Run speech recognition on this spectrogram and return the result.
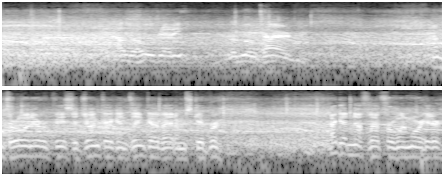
How's the hold, Eddie? Look a little tired. I'm throwing every piece of junk I can think of at him, Skipper. I got enough left for one more hitter.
